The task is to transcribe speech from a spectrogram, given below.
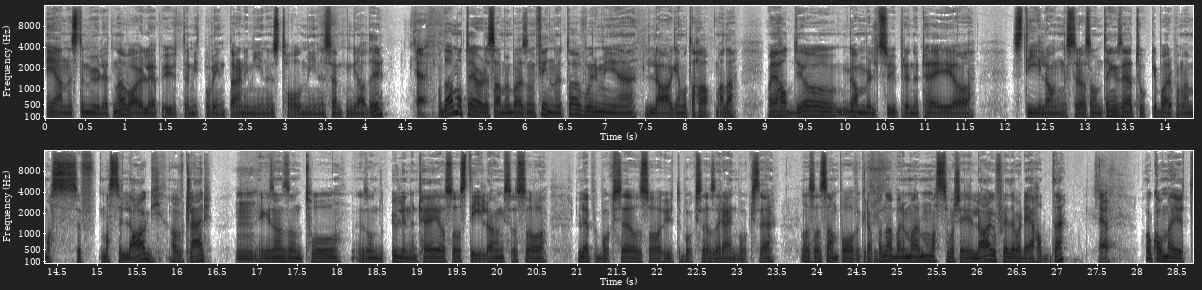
eneste muligheten da, var å løpe ute midt på vinteren i minus 12, minus 15 grader. Ja. Og da måtte jeg gjøre det samme, bare sånn finne ut da hvor mye lag jeg måtte ha på meg. da. Og jeg hadde jo gammelt superundertøy og stillongser og sånne ting, så jeg tok jo bare på meg masse, masse lag av klær. Ikke sant? Sånn to sånn ullundertøy, og så stillongs, og så løpebukse, og så utebukse, og så regnbukse. Og så samme på overkroppen. Da. Bare masse forskjellige lag, fordi det var det jeg hadde Ja. og kom meg ut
